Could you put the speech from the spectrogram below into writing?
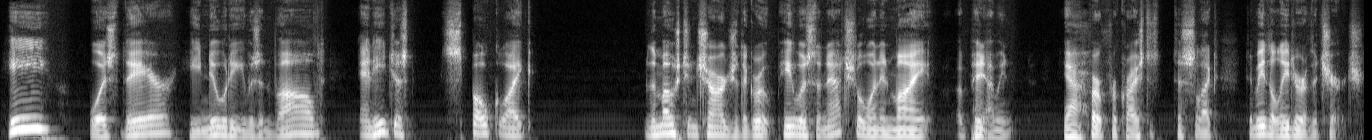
he was there. He knew what he was involved, and he just spoke like the most in charge of the group. He was the natural one, in my opinion. I mean, yeah, for for Christ to, to select to be the leader of the church.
